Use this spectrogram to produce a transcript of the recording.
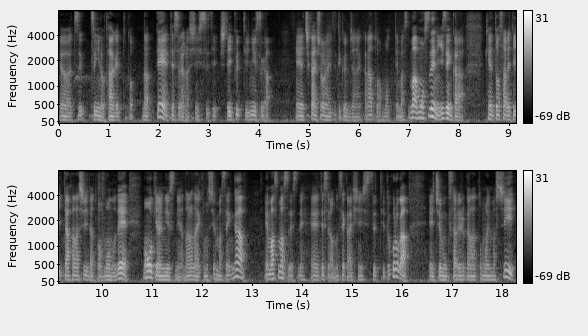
えー、次のターゲットとなってテスラが進出していくっていうニュースがえー、近い将来出てくるんじゃないかなとは思ってます。まあもうすでに以前から検討されていた話だと思うので、まあ、大きなニュースにはならないかもしれませんが、えー、ますますですね、えー、テスラの世界進出っていうところが、えー、注目されるかなと思いますし、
